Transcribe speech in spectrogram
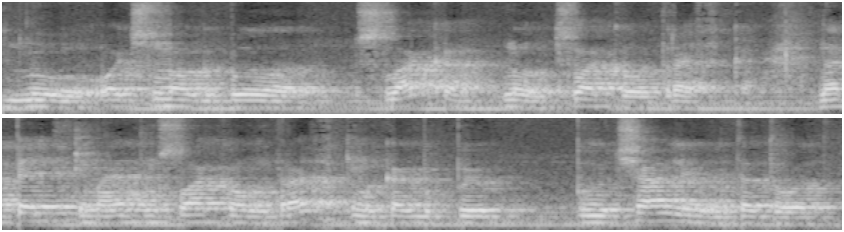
ну, очень много было шлака, ну, шлакового трафика. Но опять-таки на этом шлаковом трафике мы как бы получали вот эту вот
